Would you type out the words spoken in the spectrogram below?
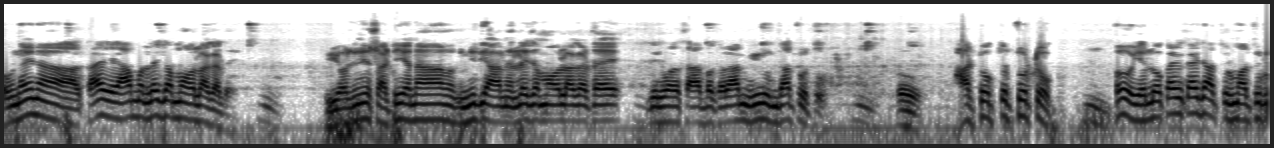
हो नाही ना काय आम्हाला लय जमावं लागत आहे. योजनेसाठी आहे ना निधी आणायला लय जमावं लागत आहे. निर्वाळ साहेबाकडे आम्ही येऊन जात होतो. हो हा टोक तर तो टोक. हो या लोकांनी काय जातूर मातूर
